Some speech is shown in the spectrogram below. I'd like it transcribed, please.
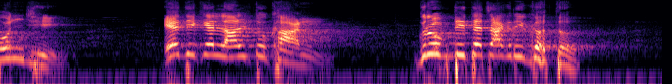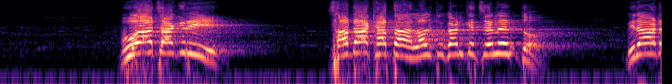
বঞ্জি, এদিকে লালটু খান, গ্রুপ ডিতে চাকরি করত ভুয়া চাকরি। সাদা খাতা, লালটু খানকে চেনেন তো? বিরাট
